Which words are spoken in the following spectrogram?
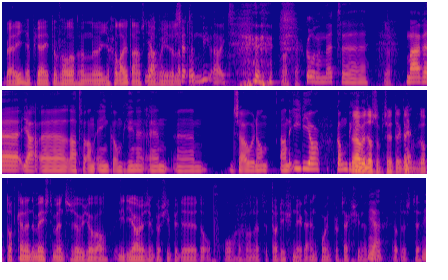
Barry, heb jij toevallig een, eh, je geluid aanstaan ja, van je ik zet laptop? hem nu uit. Oké. Ik hoorde hem net. eh, Maar eh, ja, eh, laten we aan één kant beginnen. En ehm, zouden we dan aan de EDR kant Ja, beginnen? maar dat is op zich, ik denk Ja. dat, dat kennen de meeste mensen sowieso wel. EDR is in principe de, de opvolger van het traditionele endpoint protection natuurlijk. Dat is de, Ja.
